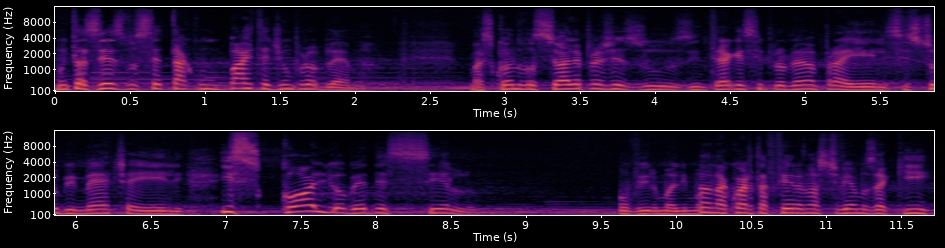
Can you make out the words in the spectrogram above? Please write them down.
Muitas vezes você está com baita de um problema, mas quando você olha para Jesus, entrega esse problema para Ele, se submete a Ele, escolhe obedecê-lo, vira uma limonada. Na quarta-feira nós tivemos aqui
